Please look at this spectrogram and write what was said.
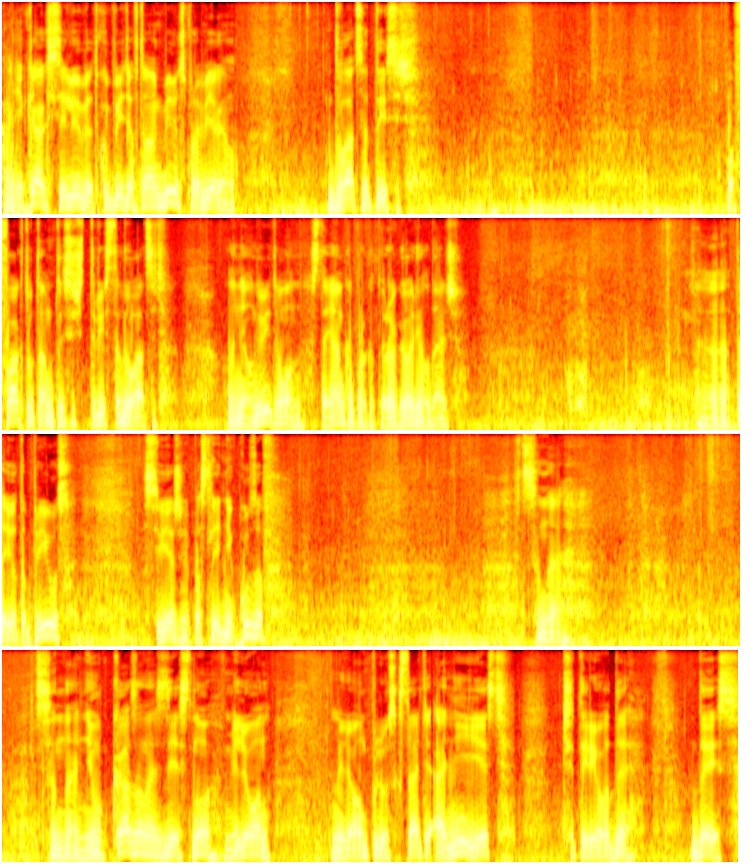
Они как все любят купить автомобиль с пробегом 20 тысяч. По факту там 1320 на нем. Видите, вон стоянка, про которую я говорил дальше. Э, Toyota Prius, свежий последний кузов. Цена, цена не указана здесь, но миллион, миллион плюс. Кстати, они есть 4 ВД. Days.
